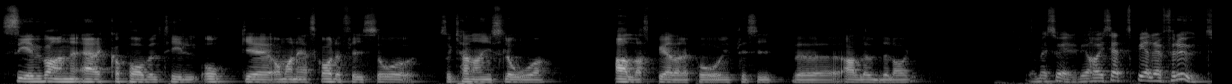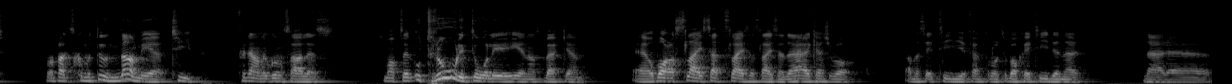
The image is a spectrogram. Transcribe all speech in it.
ser vi vad han är kapabel till och eh, om han är skadefri så, så kan han ju slå alla spelare på i princip eh, alla underlag. Ja men så är det. Vi har ju sett spelare förut som har faktiskt kommit undan med typ Fernando Gonzales Som har haft en otroligt dålig enhandsbackhand. Eh, och bara slicat, slicat, slicat. Det här kanske var, ja men säg 10-15 år tillbaka i tiden när, när, eh,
